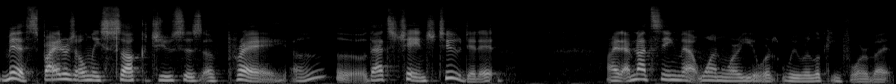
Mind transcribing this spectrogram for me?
Myth spiders only suck juices of prey. Oh, that's changed too, did it? All right, I'm not seeing that one where you were we were looking for, but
